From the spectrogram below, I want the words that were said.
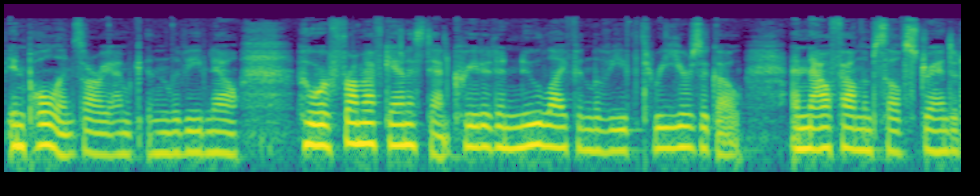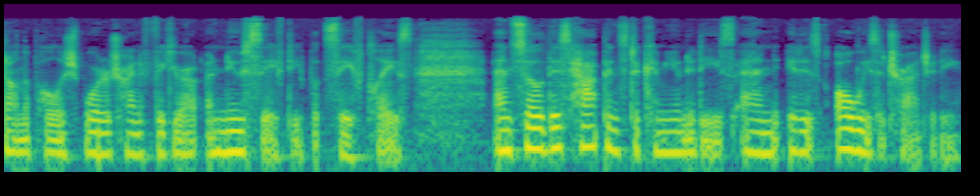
in Poland, sorry, I'm in Lviv now, who were from Afghanistan, created a new life in Lviv three years ago, and now found themselves stranded on the Polish border trying to figure out a new safety, safe place. And so this happens to communities and it is always a tragedy.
